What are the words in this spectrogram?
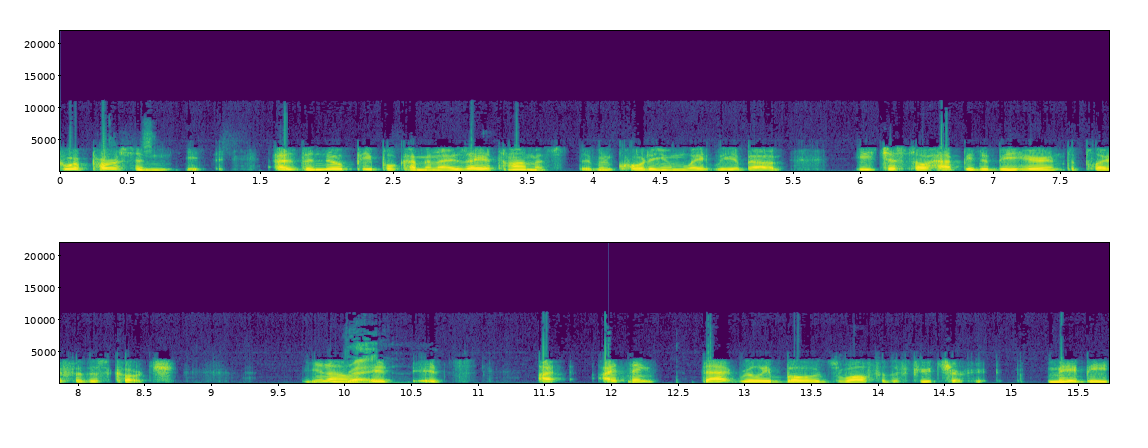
to a person, as the new people come in, Isaiah Thomas, they've been quoting him lately about he's just so happy to be here and to play for this coach. You know, Right. it, it's I I think that really bodes well for the future. Maybe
